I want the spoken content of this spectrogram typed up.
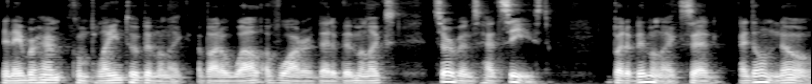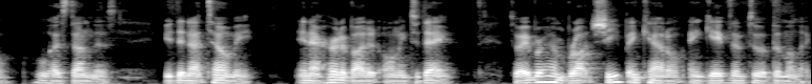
Then Abraham complained to Abimelech about a well of water that Abimelech's servants had seized. But Abimelech said, I don't know who has done this. You did not tell me, and I heard about it only today. So Abraham brought sheep and cattle and gave them to Abimelech.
